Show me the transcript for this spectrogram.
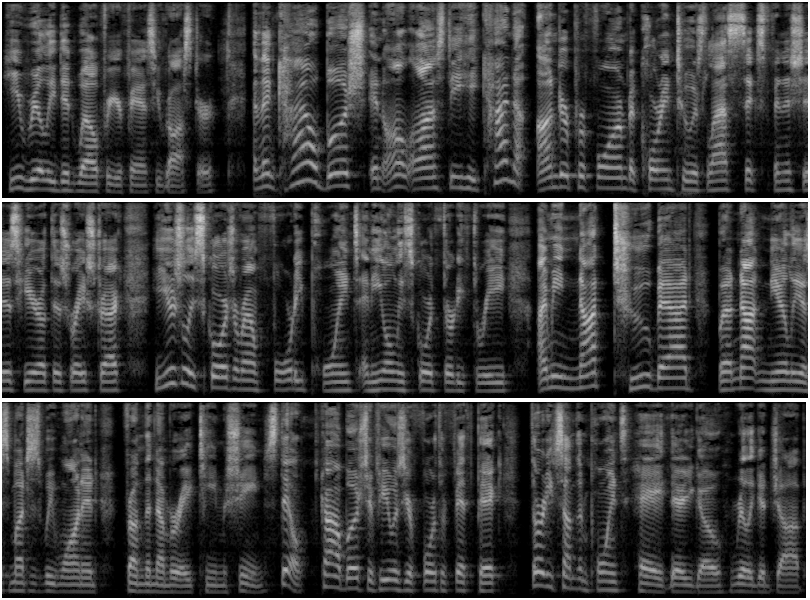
He really did well for your fantasy roster. And then Kyle Busch, in all honesty, he kind of underperformed according to his last six finishes here at this racetrack. He usually scores around 40 points and he only scored 33. I mean, not too bad, but not nearly as much as we want wanted from the number 18 machine. Still, Kyle Busch, if he was your fourth or fifth pick, 30 something points. Hey, there you go. Really good job.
